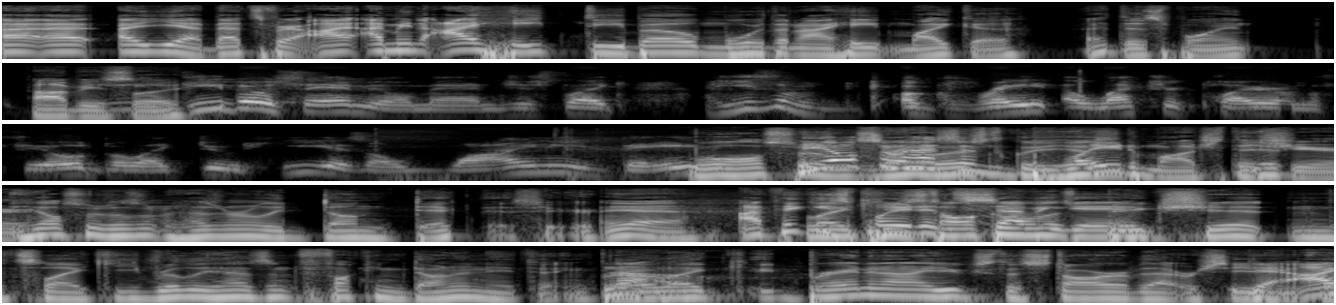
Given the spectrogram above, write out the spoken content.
Uh, uh, yeah, that's fair. I, I mean, I hate Deebo more than I hate Micah at this point. Obviously, Deebo Samuel, man, just like he's a, a great electric player on the field, but like, dude, he is a whiny baby. Well, also he also hasn't played hasn't- much this he- year. He also doesn't hasn't really done dick this year. yeah, I think like he's played in talking all seven this big shit, and it's like he really hasn't fucking done anything, bro. No. Like Brandon Aiyuk's the star of that receiving. Yeah, core I,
